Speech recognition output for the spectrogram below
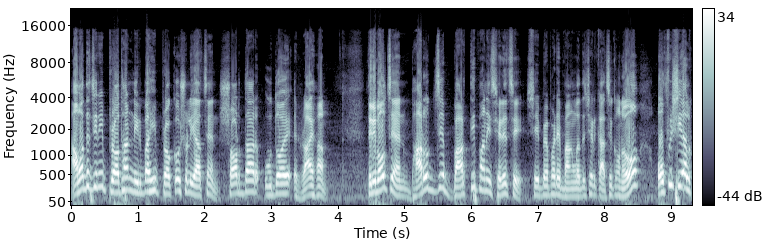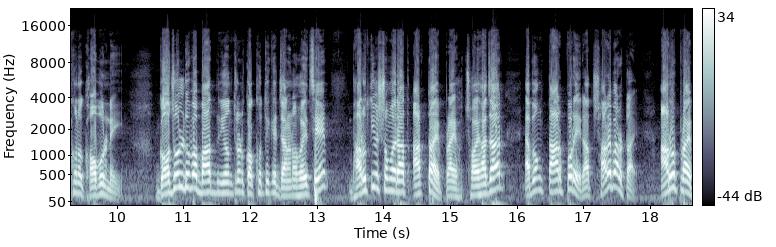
আমাদের যিনি প্রধান নির্বাহী প্রকৌশলী আছেন, সর্দার উদয় রায়হান, তিনি বলছেন, ভারত যে বাড়তি পানি ছেড়েছে, সে ব্যাপারে বাংলাদেশের কাছে কোনো অফিসিয়াল কোনো খবর নেই। গজলডোবা বাঁধ নিয়ন্ত্রণ কক্ষ থেকে জানানো হয়েছে, ভারতীয় সময় রাত আটটায় প্রায় ছয় হাজার এবং তারপরে রাত সাড়ে বারোটায় আরও প্রায়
